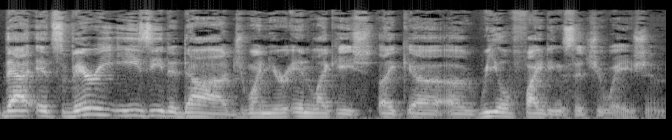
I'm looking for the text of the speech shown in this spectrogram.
that it's very easy to dodge when you're in like a like a, a real fighting situation.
